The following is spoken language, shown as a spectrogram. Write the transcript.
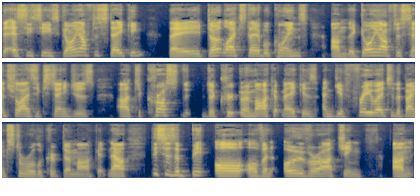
The SEC is going after staking. They don't like stablecoins. Um, they're going after centralized exchanges uh, to cross the, the, crypto market makers and give freeway to the banks to rule the crypto market. Now, this is a bit of, of an overarching um,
